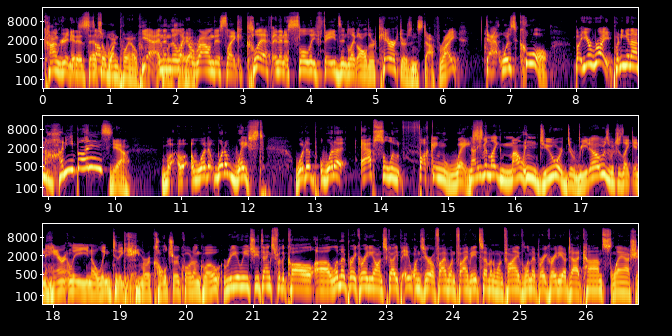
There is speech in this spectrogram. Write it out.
congregating. It is- that's a somewhere. 1.0 Yeah, and then they're like yeah. around this like cliff, and then it slowly fades into like all their characters and stuff, right? That was cool. But you're right, putting it on honey buns? Yeah. What what what a waste. What a what a absolute fucking waste. Not even like Mountain Dew or Doritos, which is like inherently, you know, linked to the gamer culture, quote unquote. Ryuichi, thanks for the call. Uh, Limit Break Radio on Skype, 810-515-8715, limitbreakradio.com slash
